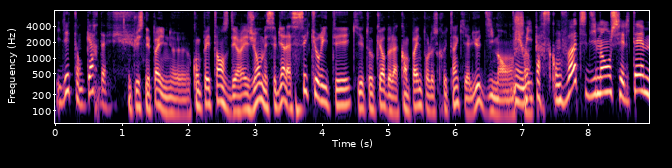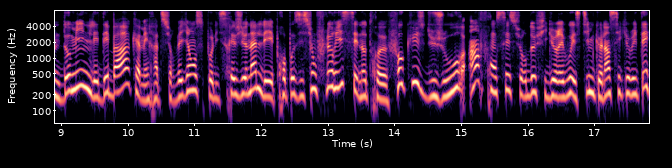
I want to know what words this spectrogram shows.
Il est en garde à vue. Et puis ce n'est pas une compétence des régions, mais c'est bien la sécurité qui est au cœur de la campagne pour le scrutin qui a lieu dimanche. Et oui, parce qu'on vote dimanche et le thème domine les débats. Caméra de surveillance, police régionale, les propositions fleurissent. C'est notre focus du jour. Un Français sur deux, figurez-vous, estime que l'insécurité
